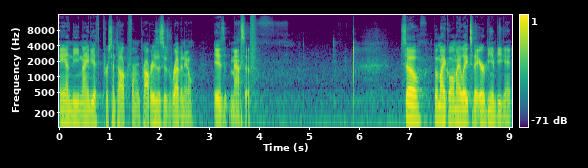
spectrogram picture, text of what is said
and the 90th percentile performing properties, this is revenue, is massive. So, but Michael, am I late to the Airbnb game?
